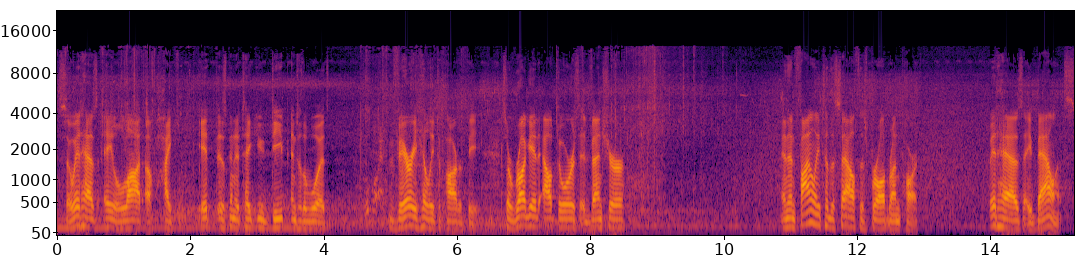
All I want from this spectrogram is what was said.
So it has a lot of hiking. It is going to take you deep into the woods. Very hilly topography. So rugged, outdoors, adventure. And then finally to the south is Broad Run Park. It has a balance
